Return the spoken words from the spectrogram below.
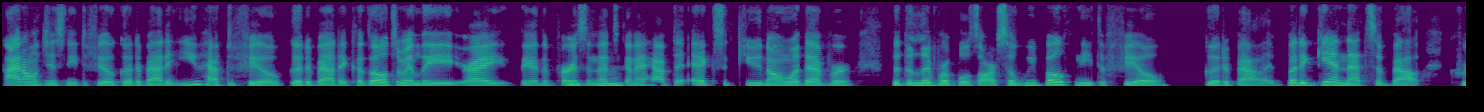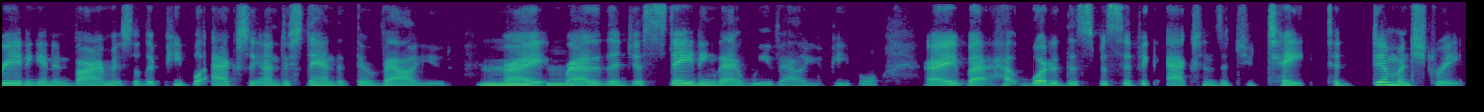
i don't just need to feel good about it. You have to feel good about it because ultimately right they're the person mm-hmm. that's going to have to execute on whatever the deliverables are. So we both need to feel good about it. But again, that's about creating an environment so that people actually understand that they're valued, mm-hmm. right? Rather than just stating that we value people, right? But how, what are the specific actions that you take to demonstrate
